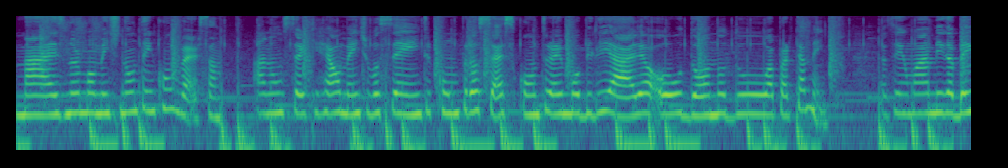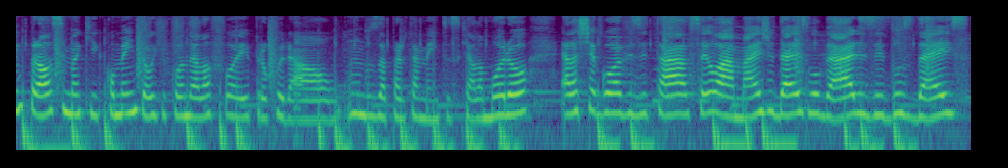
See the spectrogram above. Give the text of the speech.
mas normalmente não tem conversa a não ser que realmente você entre com um processo contra a imobiliária ou o dono do apartamento. Eu tenho uma amiga bem próxima que comentou que quando ela foi procurar um dos apartamentos que ela morou, ela chegou a visitar, sei lá, mais de 10 lugares e dos 10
